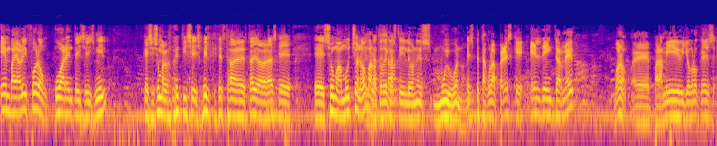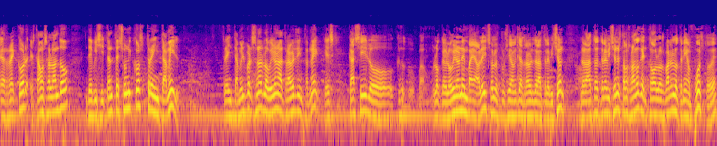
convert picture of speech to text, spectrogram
En Valladolid fueron 46.000, que si suman los 26.000 que estaban en el estadio, la verdad es que eh, suma mucho, ¿no? El dato de Castilla y León es muy bueno. ¿eh? Es espectacular, pero es que el de Internet, bueno, eh, para mí yo creo que es, récord. Estamos hablando de visitantes únicos 30.000. 30.000 personas lo vieron a través de Internet, que es casi lo, lo que lo vieron en Valladolid, solo exclusivamente a través de la televisión. Los datos de televisión estamos hablando que en todos los bares lo tenían puesto, ¿eh?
